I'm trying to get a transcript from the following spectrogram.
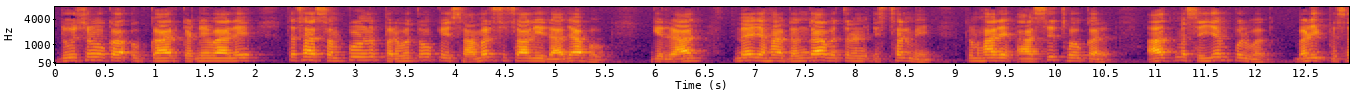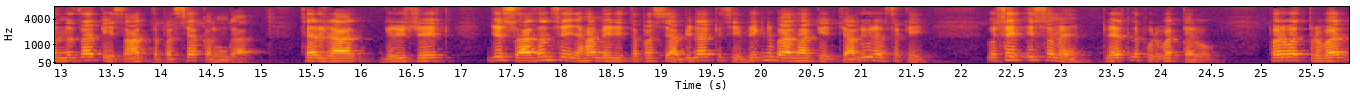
दूसरों का उपकार करने वाले तथा संपूर्ण पर्वतों के सामर्थ्यशाली राजा हो। गिरिराज, मैं यहाँ गंगावतरण स्थल में तुम्हारे आश्रित होकर आत्मसंयम पूर्वक बड़ी प्रसन्नता के साथ तपस्या करूँगा। शैलराज गिरिश्रेष्ठ, जिस साधन से यहाँ मेरी तपस्या बिना किसी विघ्न बाधा के चालू रह सके, उसे इस समय प्रयत्न पूर्वक करो। पर्वत प्रवर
